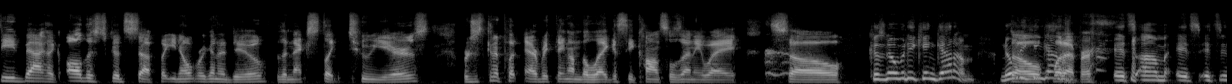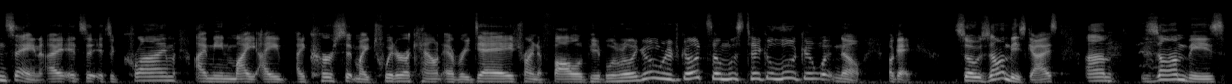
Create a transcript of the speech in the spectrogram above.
feedback, like all this good stuff. But you know what we're gonna do for the next like two years? We're just gonna put everything on the legacy consoles anyway. So, because nobody can get them. Nobody so can get whatever. it's um it's it's insane. I it's a, it's a crime. I mean my i i curse at my twitter account every day trying to follow people who are like oh we've got some. Let's take a look at what no. Okay. So zombies guys. Um zombies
